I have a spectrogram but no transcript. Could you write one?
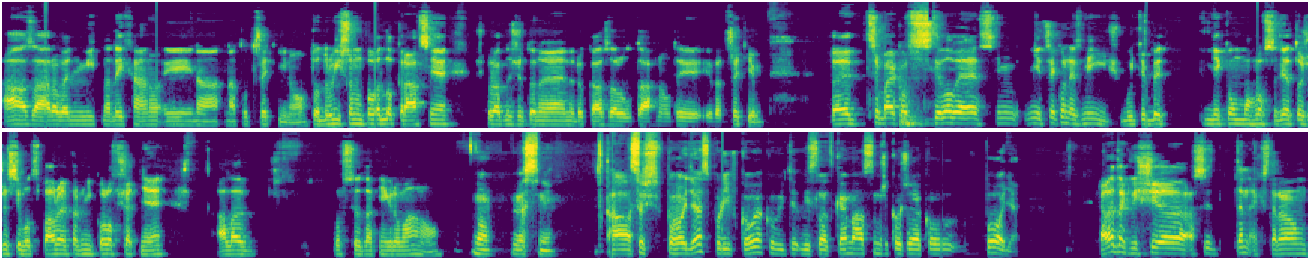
a zároveň mít nadecháno i na, na to třetí. No. To druhý se mu povedlo krásně, škoda, že to ne, nedokázal utáhnout i, i ve třetím. To je třeba jako stylově, s tím nic jako nezměníš. Buď by někomu mohlo sedět to, že si odspáruje první kolo v šatně, ale prostě tak někdo má, no. No, jasně. A jsi v pohodě s polívkou jako výsledkem? Já jsem řekl, že jako v pohodě. Ale tak když asi ten extra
